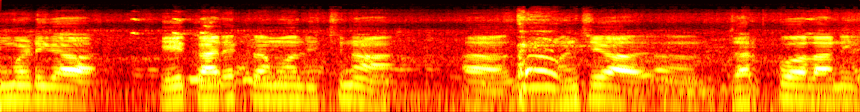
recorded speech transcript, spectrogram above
ఉమ్మడిగా ఏ కార్యక్రమాలు ఇచ్చినా మంచిగా జరుపుకోవాలని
